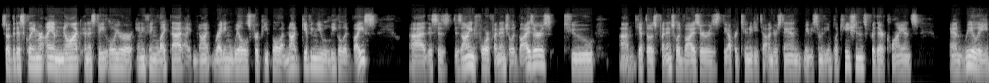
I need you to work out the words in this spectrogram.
So the disclaimer, I am not an estate lawyer or anything like that. I'm not writing wills for people. I'm not giving you legal advice. Uh, this is designed for financial advisors to um, get those financial advisors the opportunity to understand maybe some of the implications for their clients. And really,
